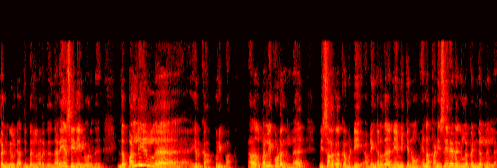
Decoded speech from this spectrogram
பெண்களுக்கு அத்துமீறல் நடக்குது. நிறைய செய்திகள் வருது. இந்த பள்ளிகள்ல இருக்கா? குறிப்பா. அதாவது பள்ளிக்கூடங்கள்ல விசாகா கமிட்டி அப்படிங்கிறத நியமிக்கணும். ஏன்னா பணி செய்யற இடங்கள்ல பெண்கள்னு இல்லை.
